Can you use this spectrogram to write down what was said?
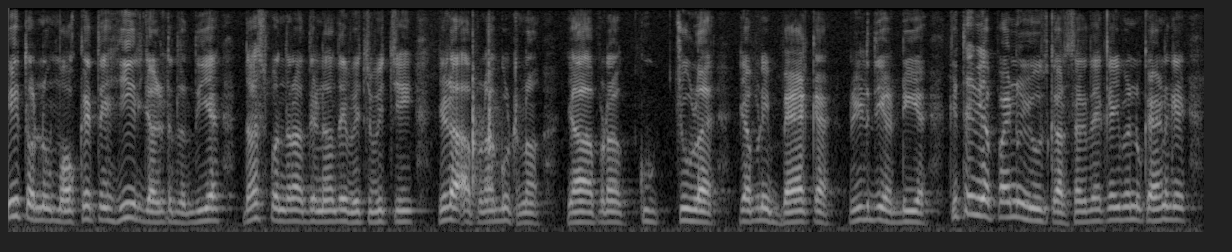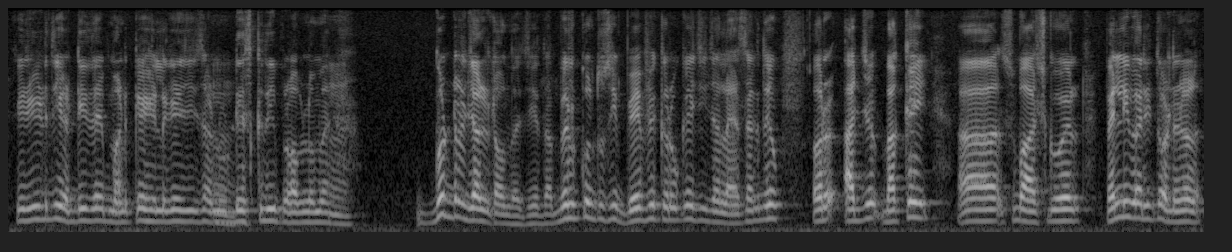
ਇਹ ਤੁਹਾਨੂੰ ਮੌਕੇ ਤੇ ਹੀ ਰਿਜ਼ਲਟ ਦਿੰਦੀ ਹੈ। 10-15 ਦਿਨਾਂ ਦੇ ਵਿੱਚ ਵਿੱਚ ਹੀ ਜਿਹੜਾ ਆਪਣਾ ਘੁਟਣਾ ਜਾਂ ਆਪਣਾ ਕੂ- ਚੂਲਾ ਹੈ ਜਾਂ ਆਪਣੀ ਬੈਕ ਹੈ ਰੀੜ ਦੀ ਹੱਡੀ ਹੈ ਕਿਤੇ ਵੀ ਆਪਾਂ ਇਹਨੂੰ ਯੂਜ਼ ਕਰ ਸਕਦੇ ਹਾਂ। ਕਈ ਮੈਨੂੰ ਕਹਿਣਗੇ ਕਿ ਰੀੜ ਦੀ ਹੱਡੀ ਦੇ ਮਣਕੇ ਹਿੱਲ ਗਏ ਜੀ ਸਾਨੂੰ ਡਿਸਕ ਦੀ ਪ੍ਰੋਬਲਮ ਹੈ। ਗੁੱਡ ਰਿਜ਼ਲਟ ਆਉਂਦਾ ਜੀ ਇਹਦਾ। ਬਿਲਕੁਲ ਤੁਸੀਂ ਬੇਫਿਕਰ ਹੋ ਕੇ ਚੀਜ਼ਾਂ ਲੈ ਸਕਦੇ ਹੋ। ਔਰ ਅੱਜ ਵਾਕਈ ਸੁਭਾਸ਼ ਗੋਇਲ ਪਹਿਲੀ ਵਾਰੀ ਤੁਹਾਡੇ ਨਾਲ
